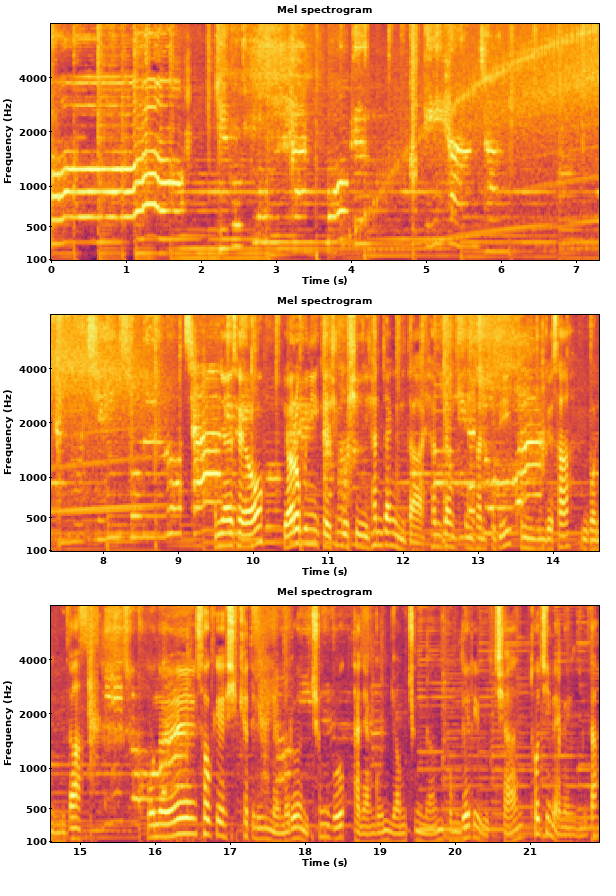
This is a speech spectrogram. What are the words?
어, 계곡 물 한 모금 커피 한잔 안녕하세요. 여러분이 계신 곳이 현장입니다. 현장 부동산 TV 공중개사 유건입니다. 오늘 소개시켜 드릴 매물은 충북 단양군 영축면 동대리에 위치한 토지 매매입니다.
